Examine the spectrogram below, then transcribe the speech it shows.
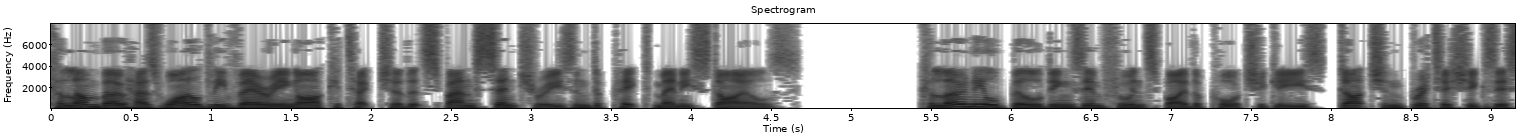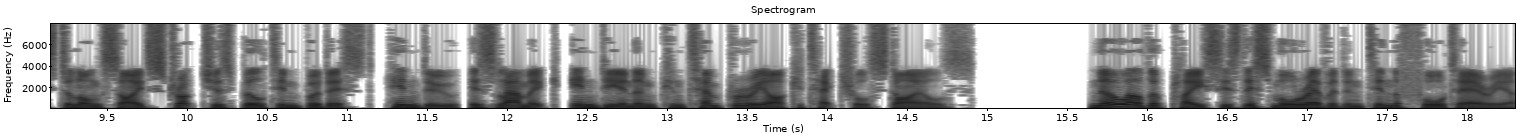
Colombo has wildly varying architecture that spans centuries and depict many styles. Colonial buildings influenced by the Portuguese, Dutch and British exist alongside structures built in Buddhist, Hindu, Islamic, Indian and contemporary architectural styles. No other place is this more evident in the fort area.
